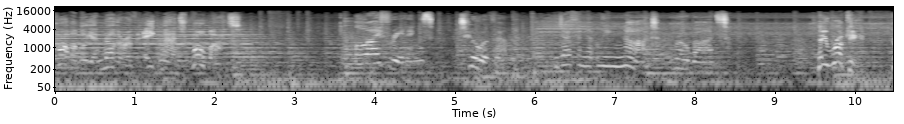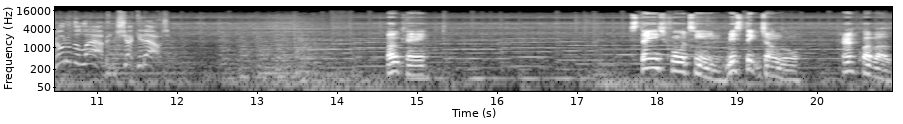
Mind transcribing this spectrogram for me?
probably another of Eggman's robots. Life readings, two of them. Definitely not robots. Hey, Rookie! Go to the lab and check it out! Okay. Stage 14, Mystic Jungle, Aqua Road.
